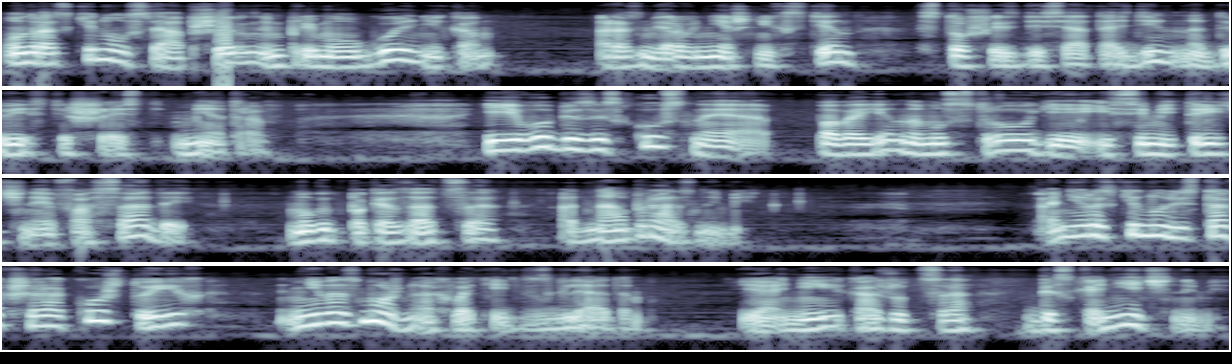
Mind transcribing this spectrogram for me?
Он раскинулся обширным прямоугольником, размер внешних стен 161 на 206 метров, и его безыскусные, по-военному строгие и симметричные фасады могут показаться однообразными. Они раскинулись так широко, что их невозможно охватить взглядом, и они кажутся бесконечными.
